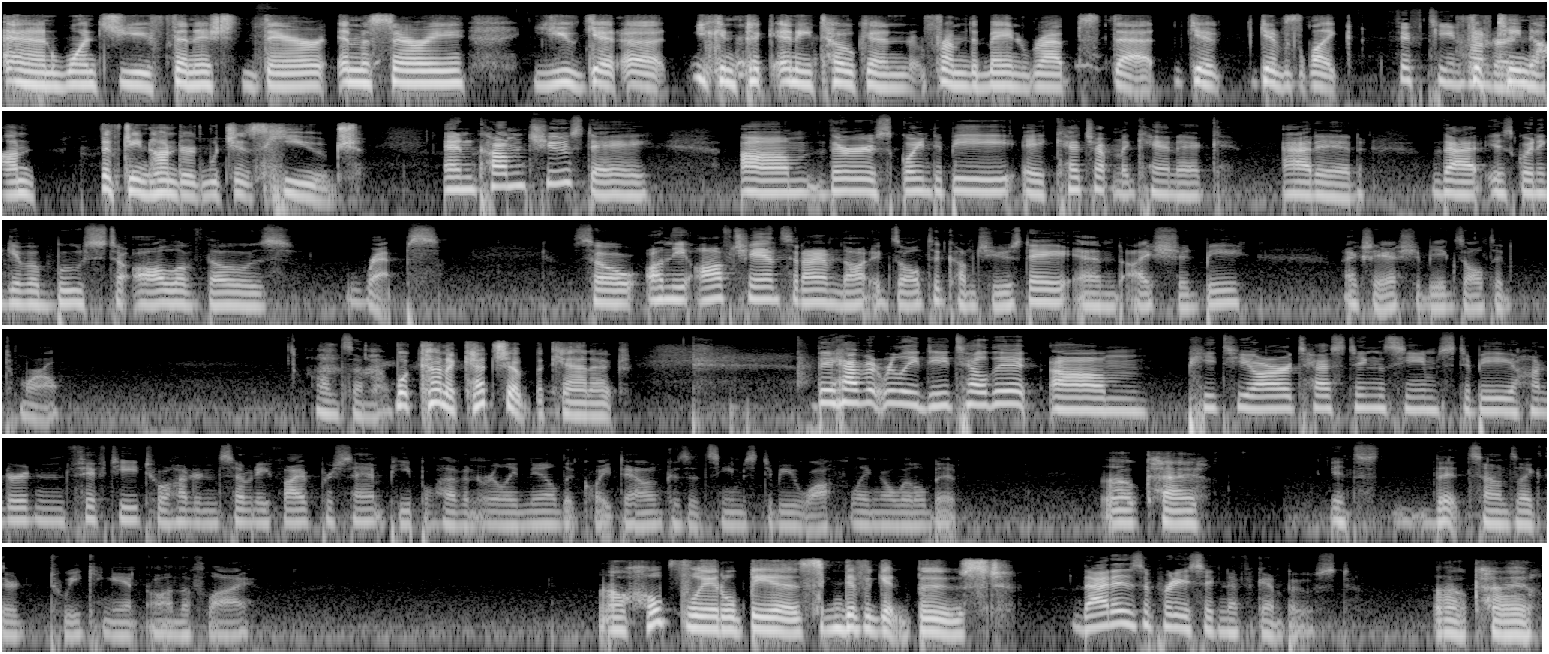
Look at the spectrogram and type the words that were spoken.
and once you finish their emissary, you get a you can pick any token from the main reps that give gives like 1500. 1500, 1500 which is huge. And come Tuesday, um, there's going to be a catch up mechanic added that is going to give a boost to all of those reps. So, on the off chance that I am not exalted come Tuesday, and I should be, actually, I should be exalted tomorrow on Sunday. What kind of catch up mechanic? They haven't really detailed it. Um, PTR testing seems to be 150 to 175 percent. People haven't really nailed it quite down because it seems to be waffling a little bit. Okay. It's that sounds like they're tweaking it on the fly. Well, hopefully it'll be a significant boost. That is a pretty significant boost. Okay.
